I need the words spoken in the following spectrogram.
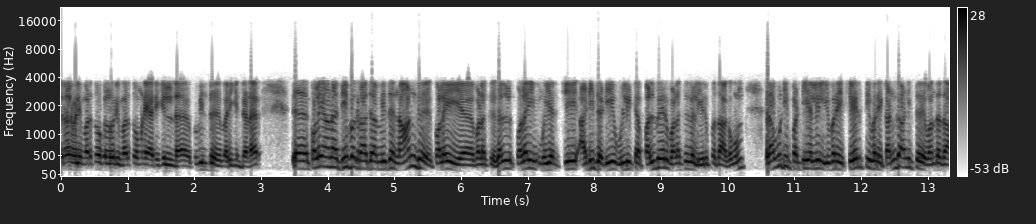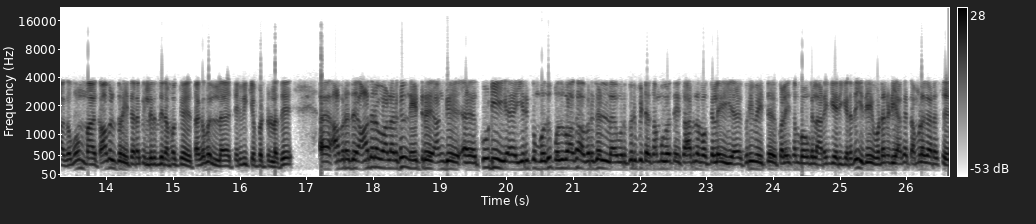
திருநெல்வேலி மருத்துவக் கல்லூரி மருத்துவமனை அருகில் குவிந்து வருகின்றனர். கொலையான தீபக் ராஜா மீது நான்கு கொலை வழக்குகள் கொலை முயற்சி அடிதடி உள்ளிட்ட பல்வேறு வழக்குகள் இருப்பதாகவும் ரவுடி பட்டியலில் இவரை சேர்த்து இவரை கண்காணித்து வந்ததாகவும் காவல்துறை காவல்துறை தரப்பிலிருந்து நமக்கு தகவல் தெரிவிக்கப்பட்டுள்ளது. அவரது ஆதரவாளர்கள் நேற்று அங்கு அஹ், கூடி இருக்கும்போது பொதுவாக அவர்கள் ஒரு குறிப்பிட்ட சமூகத்தை சார்ந்த மக்களை குறிவைத்து கொலை சம்பவங்கள் அரங்கேறுகிறது. இதை உடனடியாக தமிழக அரசு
